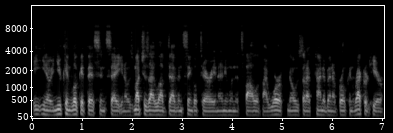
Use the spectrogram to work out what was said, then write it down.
You know, and you can look at this and say, you know, as much as I love Devin Singletary, and anyone that's followed my work knows that I've kind of been a broken record here.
